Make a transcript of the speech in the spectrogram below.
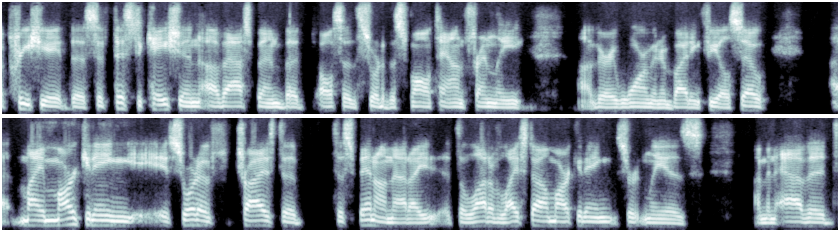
appreciate the sophistication of Aspen, but also sort of the small town friendly, uh, very warm and inviting feel. So, uh, my marketing is sort of tries to to spin on that. I it's a lot of lifestyle marketing. Certainly, is I'm an avid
